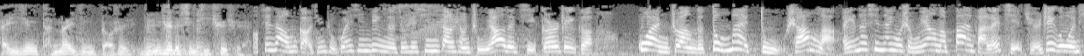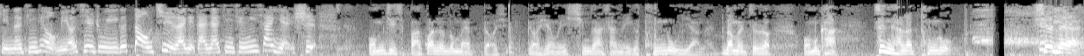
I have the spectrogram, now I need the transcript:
哎，已经疼了，已经表示明确的信息缺血。现在我们搞清楚冠心病呢，就是心脏上主要的几根这个冠状的动脉堵上了。哎，那现在用什么样的办法来解决这个问题呢？今天我们要借助一个道具来给大家进行一下演示。我们就是把冠状动脉表现表现为心脏上面一个通路一样的，那么就是我们看正常的通路，现在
